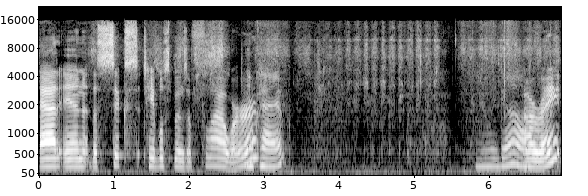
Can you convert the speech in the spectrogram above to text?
add in the six tablespoons of flour. Okay. Here we go. All right.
